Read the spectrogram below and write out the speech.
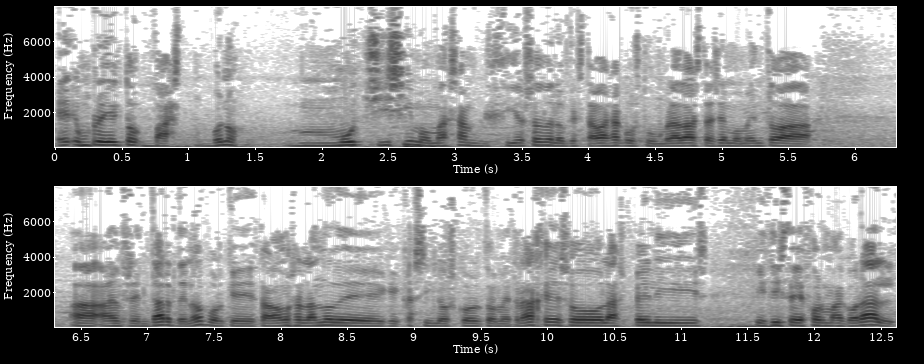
eh, un proyecto bast- bueno, muchísimo más ambicioso de lo que estabas acostumbrado hasta ese momento a, a- a enfrentarte, ¿no? Porque estábamos hablando de que casi los cortometrajes o las pelis que hiciste de forma coral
